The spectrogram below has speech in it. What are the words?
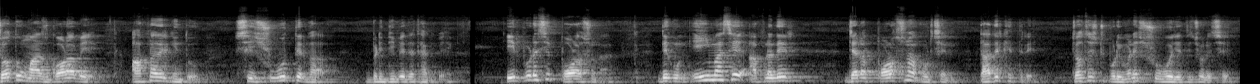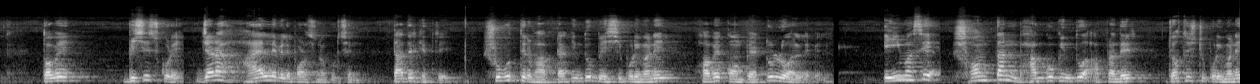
যত মাস গড়াবে, আপনাদের কিন্তু সেই শুভত্বের ভাব বৃদ্ধি পেতে থাকবে। এরপর আছে পড়াশোনা। দেখুন, এই মাসে আপনাদের যারা পড়াশোনা করছেন, তাদের ক্ষেত্রে যথেষ্ট পরিমাণে শুভ যেতে চলেছে। তবে বিশেষ করে যারা হায়ার লেভেলে পড়াশোনা করছেন তাদের ক্ষেত্রে শুভত্বের ভাবটা কিন্তু বেশি পরিমাণে হবে কম্পেয়ার টু লোয়ার লেভেল এই মাসে সন্তান ভাগ্য কিন্তু আপনাদের যথেষ্ট পরিমাণে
